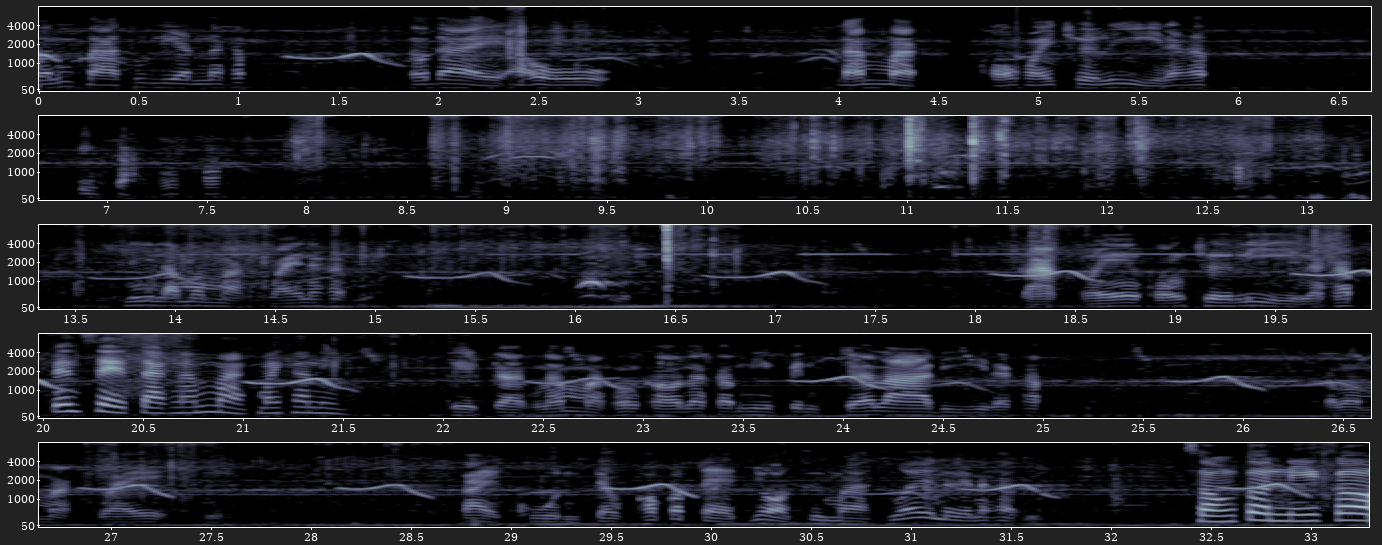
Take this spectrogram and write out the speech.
วนป่าทุเรียนนะครับ เราได้เอาน้ำหมักของหอยเชอรี่นะครับ เป็นกากของเขานี่เรามาหมักไว้นะครับนี่กากหอยของเชอรี่นะครับ เป็นเศษจากน้ำหมักไหมคะนี่เศษกากน้ำหมักของเขานะครับนี่เป็นเชื้อราดีนะครับเรามาหมักไว้นี่ใต้โคนแต่เขาก็แตกยอดขึ้นมาสวยเลยนะครับสองต้นนี้ก็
